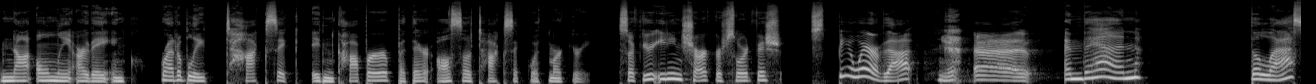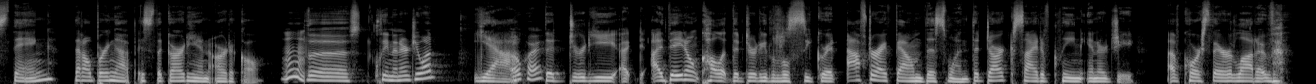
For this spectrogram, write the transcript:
Not only are they incredibly toxic in copper, but they're also toxic with mercury. So if you're eating shark or swordfish, just be aware of that. Yep. Uh, and then the last thing that I'll bring up is the Guardian article. Mm, the clean energy one? Yeah. Okay. The dirty, I, I, they don't call it the dirty little secret. After I found this one, The Dark Side of Clean Energy. Of course, there are a lot of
